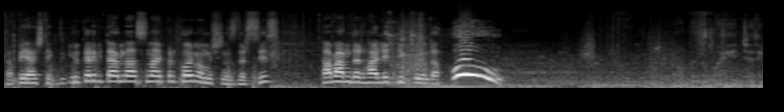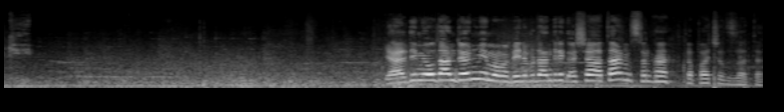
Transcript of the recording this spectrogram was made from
Kapıyı açtık. Yukarı bir tane daha sniper koymamışsınızdır siz. Tamamdır hallettik bunu da. Huu! Geldiğim yoldan dönmeyeyim ama beni buradan direkt aşağı atar mısın? Heh kapı açıldı zaten.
